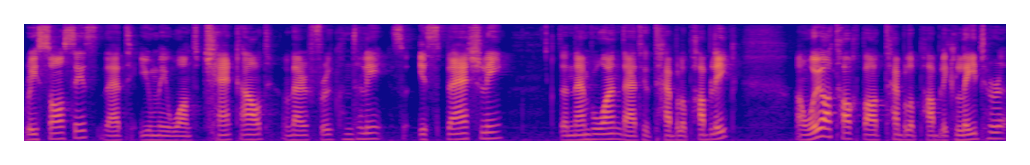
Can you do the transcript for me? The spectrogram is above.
resources that you may want to check out very frequently so especially the number one that is tableau public. Uh, we will talk about tableau public later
